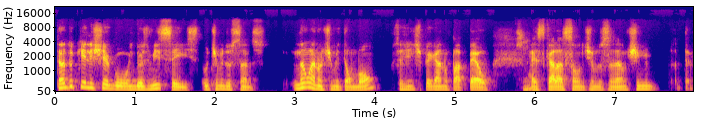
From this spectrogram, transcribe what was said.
tanto que ele chegou em 2006, o time do Santos não era um time tão bom. Se a gente pegar no papel Sim. a escalação do time do Santos, é um time até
